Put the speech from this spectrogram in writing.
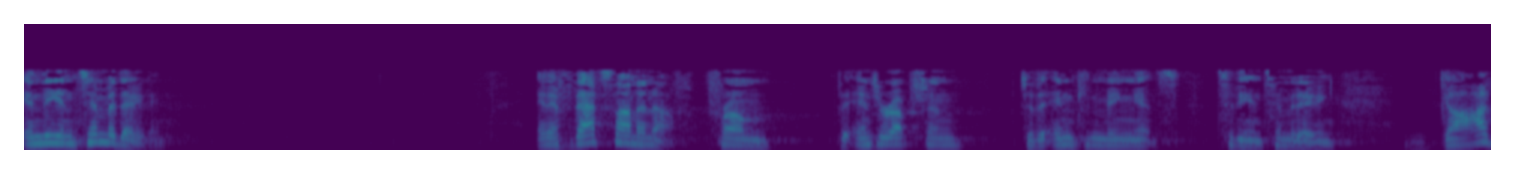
in the intimidating. And if that's not enough, from the interruption to the inconvenience to the intimidating, God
